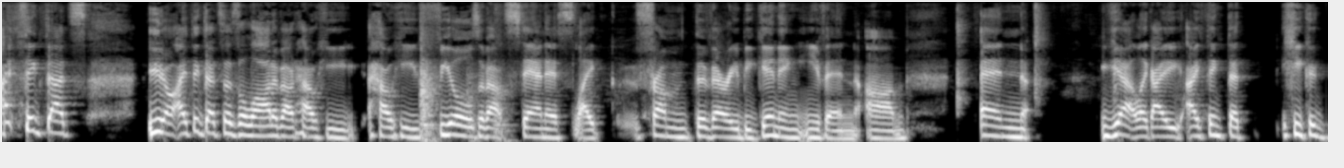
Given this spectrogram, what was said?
I think that's you know, I think that says a lot about how he how he feels about Stannis like from the very beginning even um and yeah, like I I think that he could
